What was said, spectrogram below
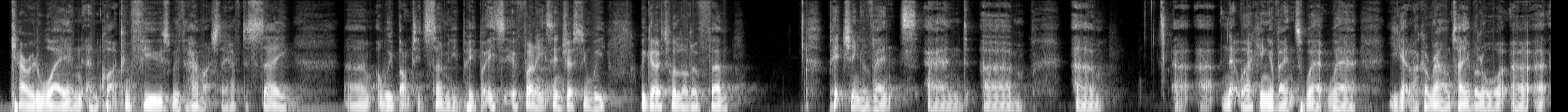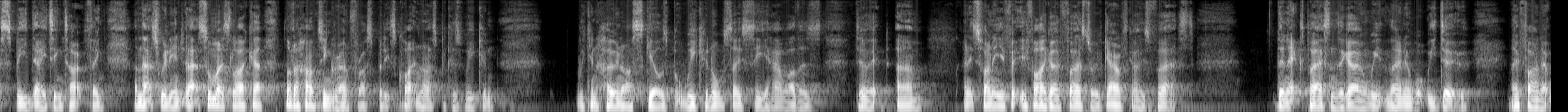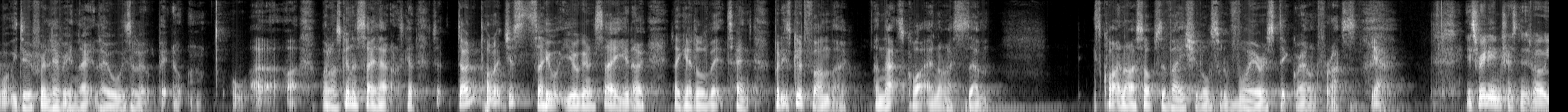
carried away and, and, quite confused with how much they have to say. Um, we bumped into so many people. It's funny. It's interesting. We, we go to a lot of, um, pitching events and, um, um, uh, uh, networking events where, where you get like a round table or a, a, speed dating type thing. And that's really, that's almost like a, not a hunting ground for us, but it's quite nice because we can, we can hone our skills, but we can also see how others do it. And it's funny if if I go first or if Gareth goes first, the next person to go and we they know what we do. They find out what we do for a living. They they're always a little bit. Oh, uh, uh well, I was going to say that. I was going so don't apologize. Just say what you're going to say. You know, they get a little bit tense, but it's good fun though, and that's quite a nice. Um, it's quite a nice observational sort of voyeuristic ground for us. Yeah. It's really interesting as well.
